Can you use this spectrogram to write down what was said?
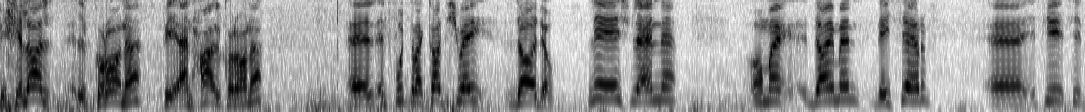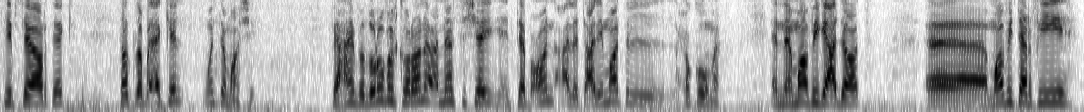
في خلال الكورونا في أنحاء الكورونا ال food truck ات شوي زادوا. ليش؟ لأن هم دائما they serve تجي بسيارتك تطلب أكل وأنت ماشي. في حين في ظروف الكورونا نفس الشيء يتبعون على تعليمات الحكومة. انه ما في قعدات آه، ما في ترفيه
